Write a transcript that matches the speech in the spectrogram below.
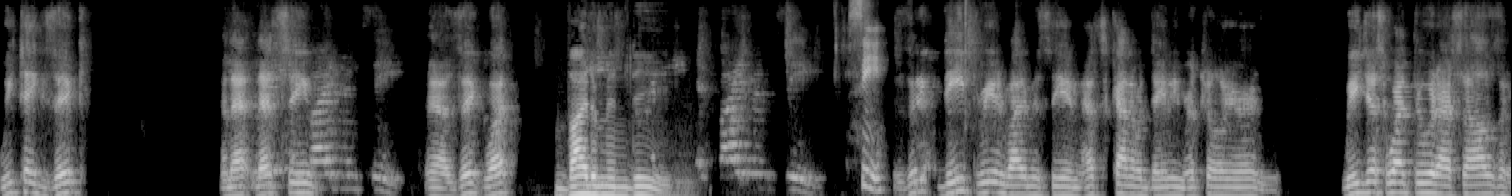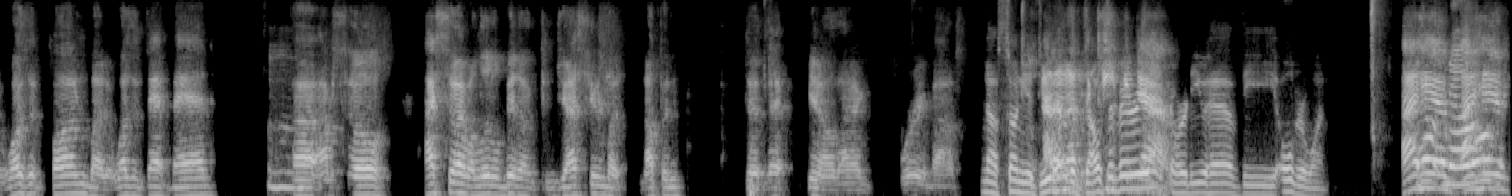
we take zinc, and that that seems Vitamin C. yeah zinc what Vitamin D. It's vitamin C. C. zinc D three and vitamin C, and that's kind of a daily ritual here. And we just went through it ourselves, and it wasn't fun, but it wasn't that bad. Mhm. Uh, I'm still I still have a little bit of congestion, but nothing that, that you know that I worry about. Now, Sonia, do you I have the Delta variant or do you have the older one? I I don't have I have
